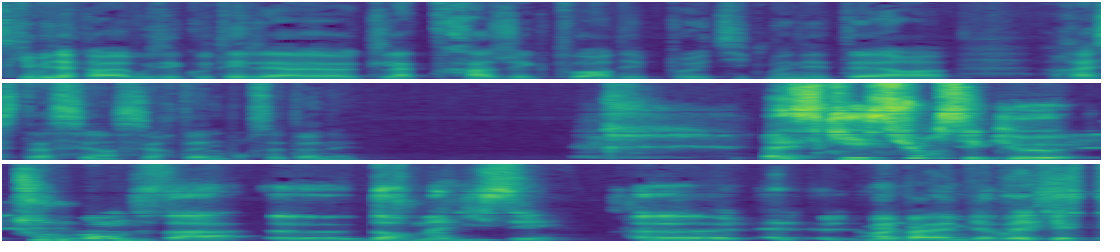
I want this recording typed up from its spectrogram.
Ce qui veut dire qu'à vous écouter, que la trajectoire des politiques monétaires reste assez incertaine pour cette année. Bah, ce qui est sûr, c'est que tout le monde va euh, normaliser. Euh, mais pas la même vitesse.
